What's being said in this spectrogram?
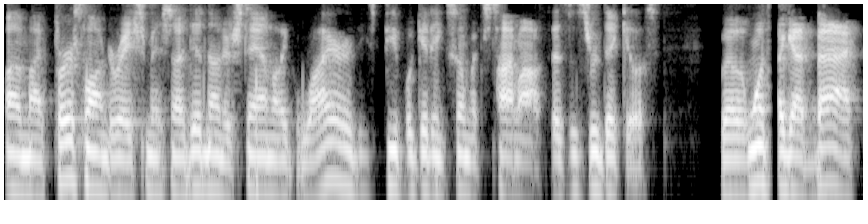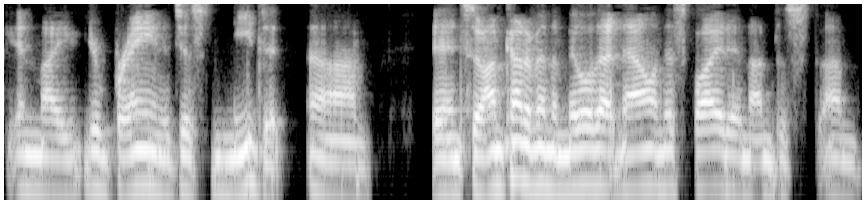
on my first long duration mission, I didn't understand like why are these people getting so much time off? This is ridiculous. But once I got back, in my your brain it just needs it. Um, and so I'm kind of in the middle of that now on this flight, and I'm just I'm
